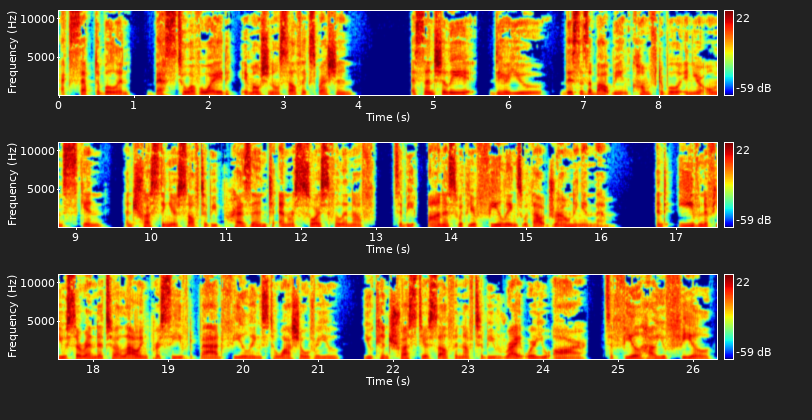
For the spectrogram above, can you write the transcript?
acceptable and best to avoid emotional self-expression. Essentially, dear you, this is about being comfortable in your own skin and trusting yourself to be present and resourceful enough to be honest with your feelings without drowning in them. And even if you surrender to allowing perceived bad feelings to wash over you, you can trust yourself enough to be right where you are, to feel how you feel,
